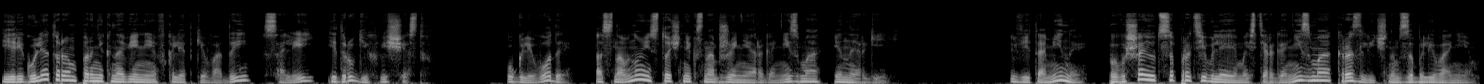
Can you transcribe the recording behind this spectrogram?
и регулятором проникновения в клетки воды, солей и других веществ. Углеводы – основной источник снабжения организма энергией. Витамины повышают сопротивляемость организма к различным заболеваниям.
